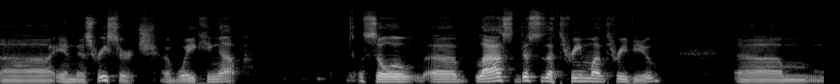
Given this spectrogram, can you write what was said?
uh, in this research of waking up so uh, last this is a three month review um,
